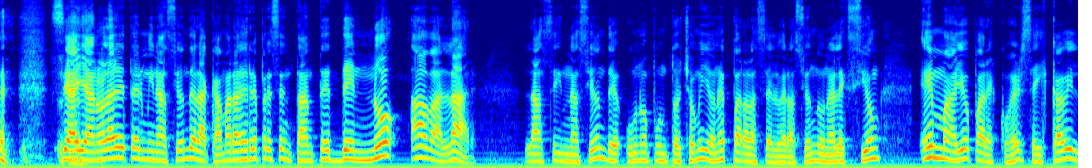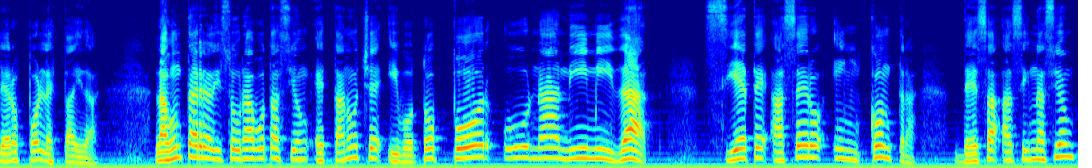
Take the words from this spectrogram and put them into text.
se allanó la determinación de la Cámara de Representantes de no avalar la asignación de 1.8 millones para la celebración de una elección en mayo para escoger seis cabilderos por la estadidad. La Junta realizó una votación esta noche y votó por unanimidad 7 a 0 en contra de esa asignación,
